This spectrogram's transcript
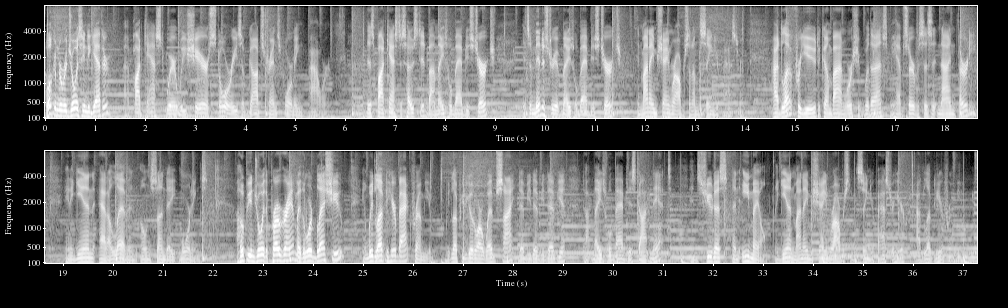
Welcome to Rejoicing Together, a podcast where we share stories of God's transforming power. This podcast is hosted by Maysville Baptist Church. It's a ministry of Maysville Baptist Church, and my name's Shane Robertson. I'm the senior pastor. I'd love for you to come by and worship with us. We have services at 9:30 and again at 11 on Sunday mornings. I hope you enjoy the program. May the Lord bless you, and we'd love to hear back from you. We'd love for you to go to our website, www.maysvillebaptist.net, and shoot us an email. Again, my name is Shane Robertson, the senior pastor here. I'd love to hear from you.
